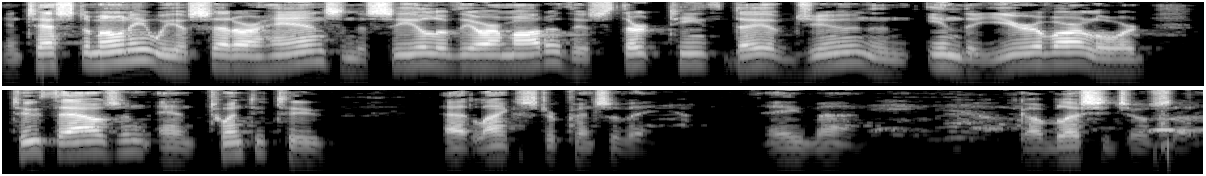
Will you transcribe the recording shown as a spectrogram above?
In testimony, we have set our hands in the seal of the Armada this 13th day of June in the year of our Lord, 2022 at Lancaster, Pennsylvania. Amen. God bless you, Josiah.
